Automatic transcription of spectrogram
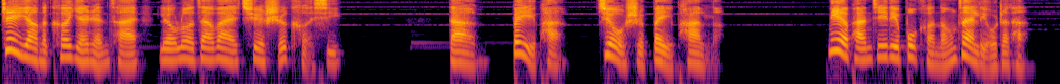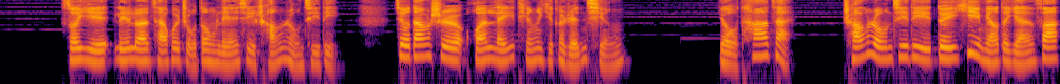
这样的科研人才流落在外确实可惜，但背叛就是背叛了。涅槃基地不可能再留着他，所以林鸾才会主动联系长荣基地，就当是还雷霆一个人情。有他在，长荣基地对疫苗的研发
